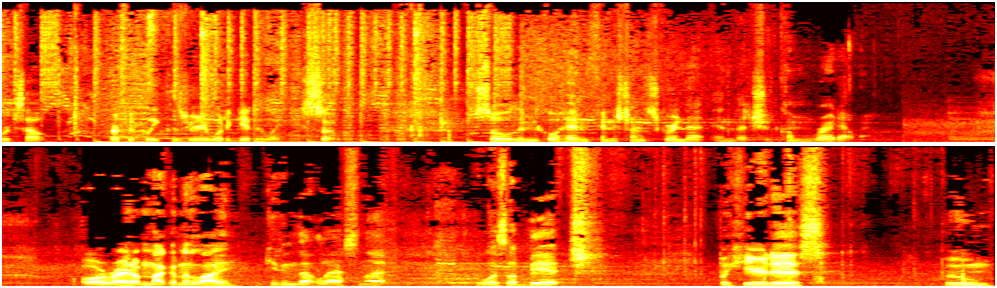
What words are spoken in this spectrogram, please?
works out perfectly because you're able to get it like so. So let me go ahead and finish unscrewing that and that should come right out. Alright, I'm not gonna lie, getting that last nut was a bitch. But here it is. Boom.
